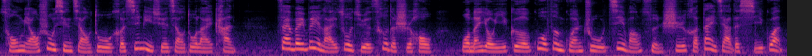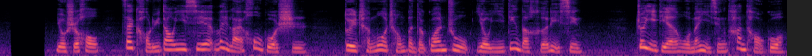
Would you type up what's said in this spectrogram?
从描述性角度和心理学角度来看，在为未来做决策的时候，我们有一个过分关注既往损失和代价的习惯。有时候，在考虑到一些未来后果时，对沉没成本的关注有一定的合理性，这一点我们已经探讨过。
